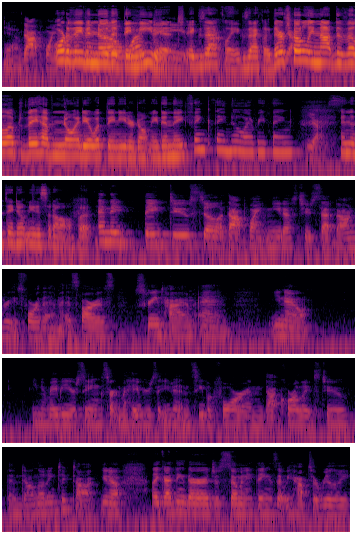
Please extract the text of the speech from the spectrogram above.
Yeah. that point. or do they even know, that they need it need. exactly exactly they're Yeah. totally not developed they have no idea what they need or don't need and they think they know everything Yes. and that they don't need us at all but And they they do still at that point need us to set boundaries for them as far as screen time and you know you know maybe you're seeing certain behaviors that you didn't see before and that correlates to them downloading TikTok you know like I think there are just so many things that we have to really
